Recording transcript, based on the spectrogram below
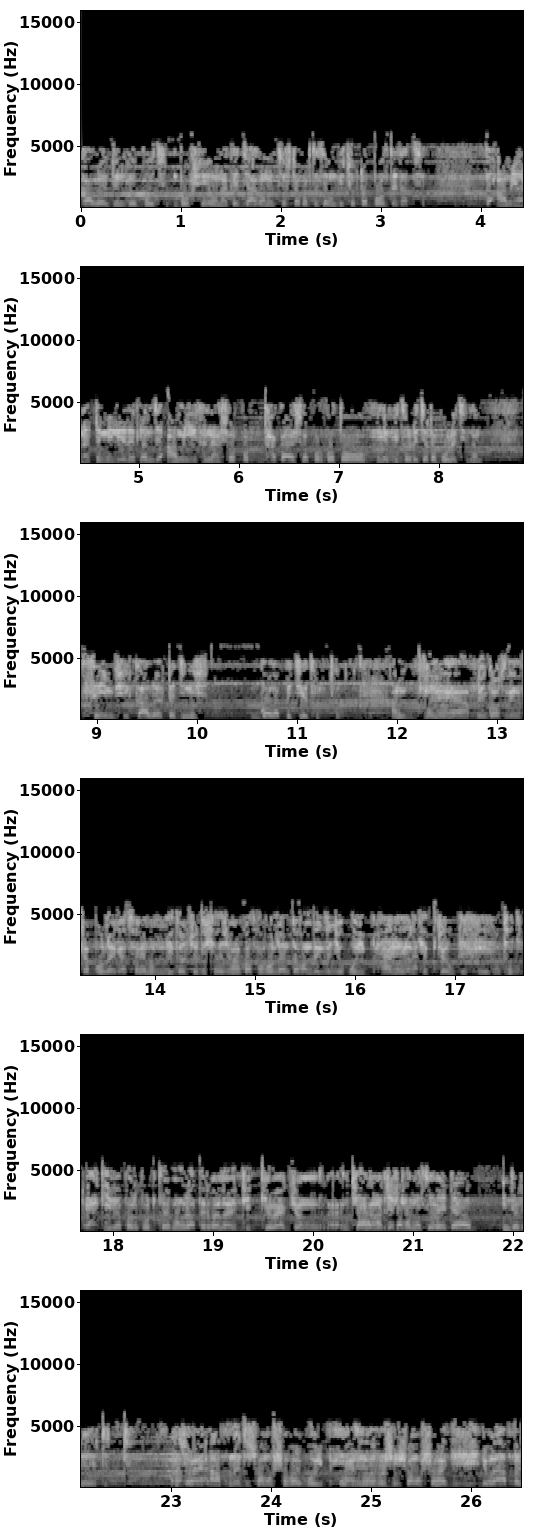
কালো একজন কেউ বস- ওনাকে জাগানোর চেষ্টা করতেছে এবং কিছু একটা বলতে চাচ্ছে তো আমি অনেকটা মিলিয়ে দেখলাম যে আমি এখানে আসার পর ঢাকায় আসার পর গত এপিসোডে যেটা বলেছিলাম সেম সেই কালো একটা জিনিস গলা পিছিয়ে ধরতো। আমি মানে হ্যাঁ আপনি গতদিনটা বলে গেছেন এবং জ্যোতির সাথে যখন কথা বললেন তখন দেখলেন যে ওই ভ্যানের হ্যাঁ, ক্ষেত্রেও ঠিক একই ব্যাপার ঘটতো এবং রাতের বেলায় ঠিক কেউ একজন আমার যেটা মনে হচ্ছে এটা ইন্টাররিলেটেড আচ্ছা, মানে আপনার যে সমস্যা হয় ওই ভ্যানেরও সেই সমস্যা হয়। এবং আপনার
